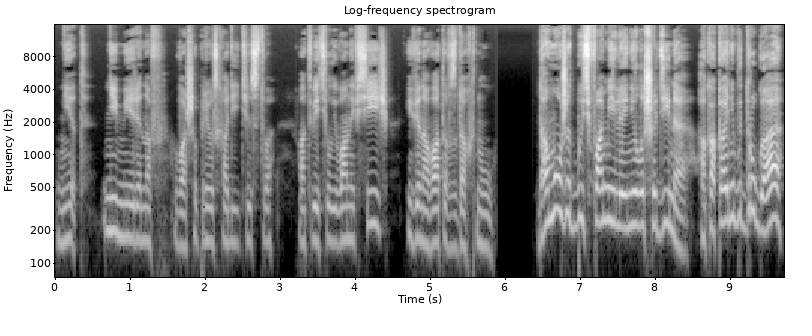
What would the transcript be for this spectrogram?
«Нет, Немеренов, ваше превосходительство», — ответил Иван Евсеевич и виновато вздохнул. «Да может быть фамилия не лошадиная, а какая-нибудь другая?»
